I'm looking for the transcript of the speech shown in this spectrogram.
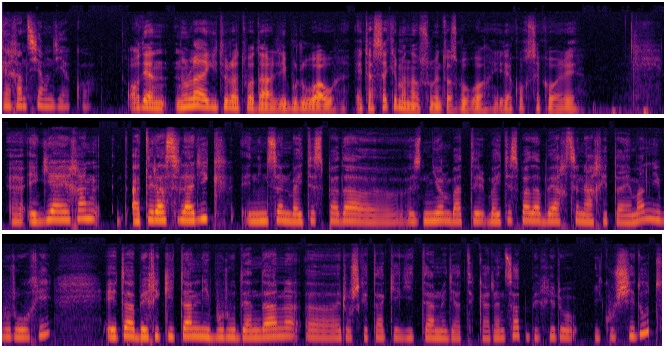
garantzia handiakoa. Ordean, nola egituratua da liburu hau, eta zek eman hau gogoa irakortzeko ere? Uh, egia erran, aterazelarik, nintzen baitezpada, uh, ez nion baitezpada behartzen aheta eman liburu hori, eta berrikitan liburu dendan uh, erosketak egitean mediatekaren zat, berriro ikusi dut,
